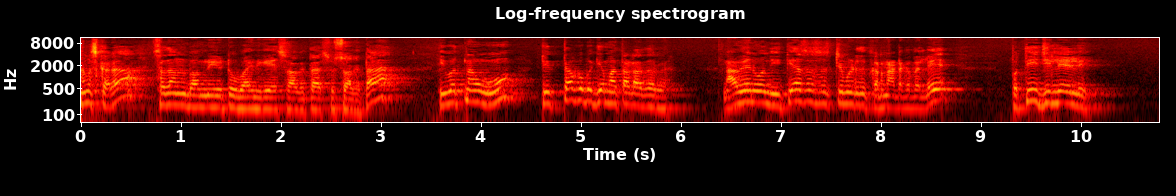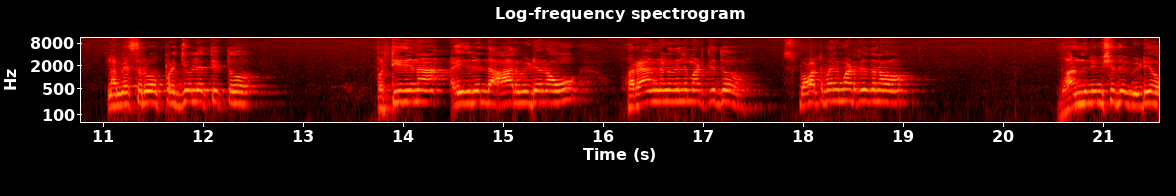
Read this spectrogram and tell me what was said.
ನಮಸ್ಕಾರ. ಸದಾನಂದ ಬಾಮ್ನಿ ಯೂಟ್ಯೂಬ್ ವಾಹಿನಿಗೆ ಸ್ವಾಗತ, ಸುಸ್ವಾಗತ. ಇವತ್ತು ನಾವು ಟಿಕ್ಟಾಕ್ ಬಗ್ಗೆ ಮಾತಾಡೋದವ್ರೆ ನಾವೇನು ಒಂದು ಇತಿಹಾಸ ಸೃಷ್ಟಿ ಮಾಡಿದ್ವಿ ಕರ್ನಾಟಕದಲ್ಲಿ? ಪ್ರತಿ ಜಿಲ್ಲೆಯಲ್ಲಿ ನಮ್ಮ ಹೆಸರು ಪ್ರಜ್ವಲ್ ಎತ್ತಿತ್ತು ಪ್ರತಿದಿನ ಐದರಿಂದ ಆರು ವಿಡಿಯೋ ನಾವು ಹೊರಾಂಗಣದಲ್ಲಿ ಮಾಡ್ತಿದ್ದೋ ಸ್ಪಾಟ್ ಮೇಲೆ ಮಾಡ್ತಿದ್ದು ನಾವು. ಒಂದು ನಿಮಿಷದ ವಿಡಿಯೋ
